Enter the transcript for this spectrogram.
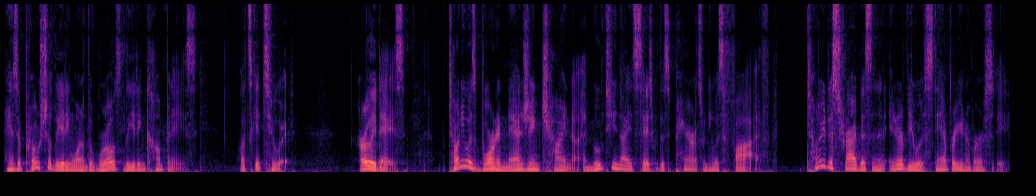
and his approach to leading one of the world's leading companies. Let's get to it. Early days. Tony was born in Nanjing, China, and moved to the United States with his parents when he was five. Tony described this in an interview with Stanford University.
